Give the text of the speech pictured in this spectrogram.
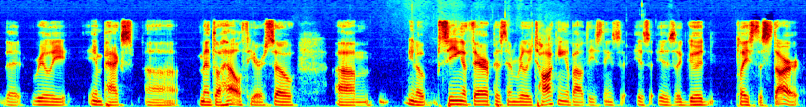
that really impacts uh, mental health here. So, um, you know, seeing a therapist and really talking about these things is is a good place to start,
